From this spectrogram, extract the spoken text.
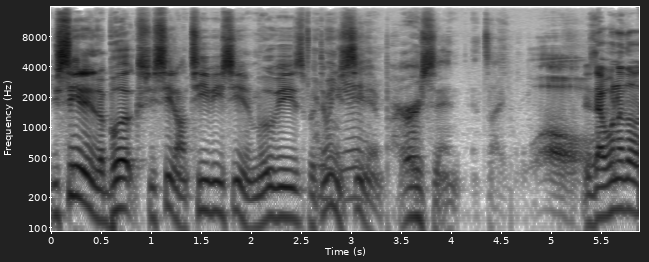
you see it in the books, you see it on TV, you see it in movies, but And then when then you see it in person, it's like whoa. Is that one of the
